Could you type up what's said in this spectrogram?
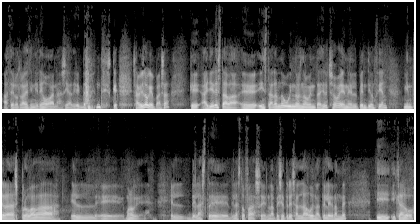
hacer otra vez y ni tengo ganas ya directamente. Es que, ¿sabéis lo que pasa? Que ayer estaba eh, instalando Windows 98 en el Pentium 100 mientras probaba el, eh, bueno, el The Last, eh, The Last of Us en la PS3 al lado, en la tele grande, y, y claro,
